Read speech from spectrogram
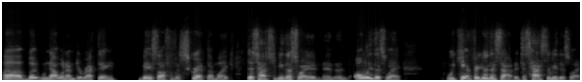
Uh, but not when I'm directing based off of a script. I'm like, this has to be this way and, and, and only this way. We can't figure this out. It just has to be this way.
